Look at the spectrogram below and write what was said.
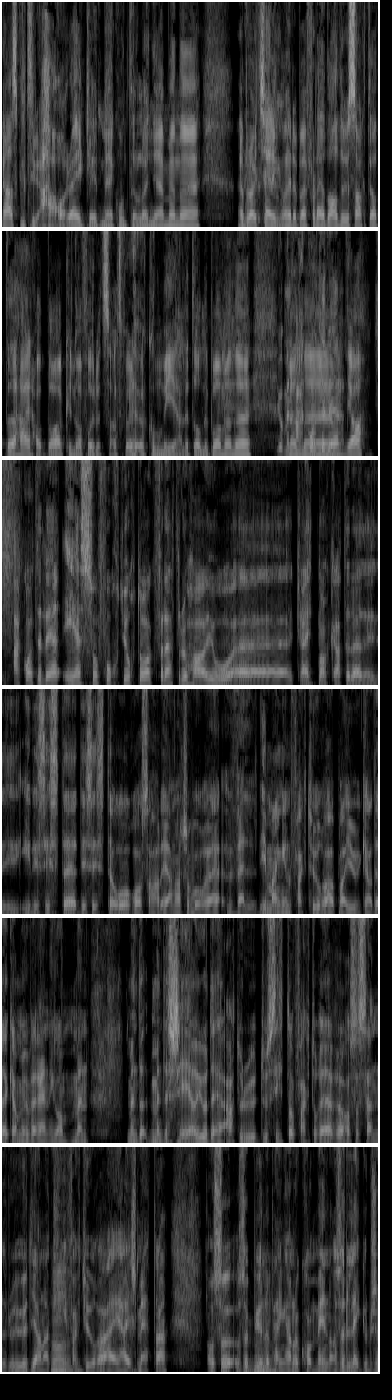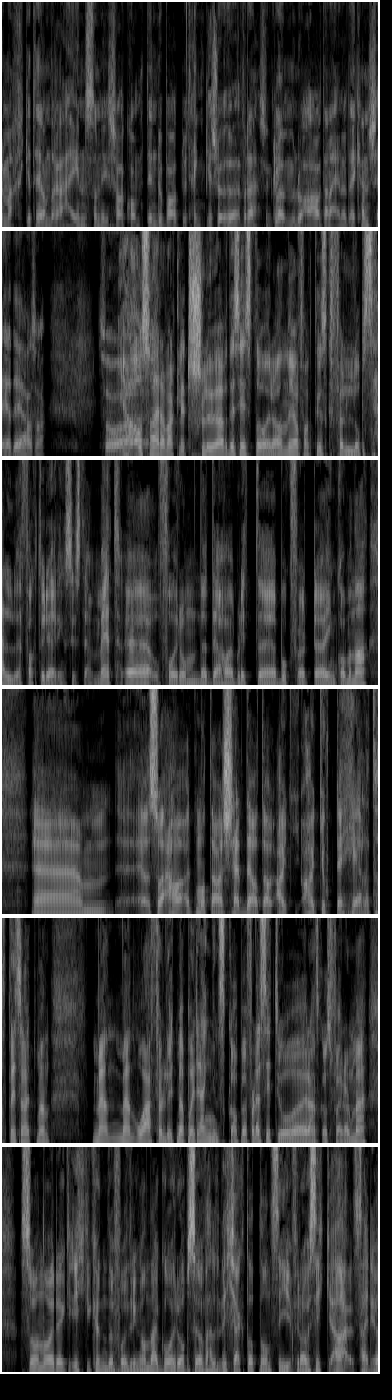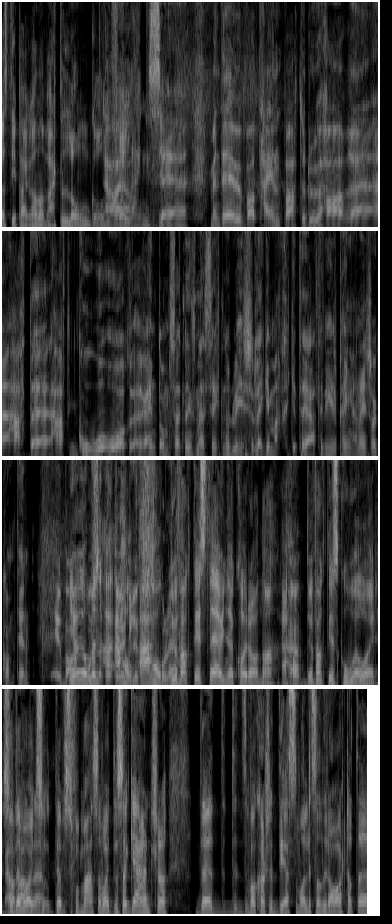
jeg skulle tro Jeg har jo egentlig litt mer kontroll enn det, men eh, det er bra ikke kjerringa hører på, for det da hadde du sagt at det her hadde hun kunnet forutsagt, for økonomi er jeg litt dårlig på, men, eh, Jo, men akkurat det eh, der Ja. Akkurat det der er så fort gjort òg. For at du har jo eh, Greit nok at det, i de siste, de siste åra så har det gjerne ikke vært veldig mange fakturaer på ei uke. Det kan vi jo være enige om. Men, men, det, men det skjer jo det at du, du sitter og fakturerer, og så sender du ut gjerne ti fakturaer i ei smete. Og så, og så begynner pengene å komme inn, og så legger du ikke merke til om det er en som ikke har kommet inn. Du, bare, du tenker ikke over det. Så glemmer du av den ene. Det kan skje, det, altså. Så, Ja, og så har jeg vært litt sløv de siste årene med å faktisk følge opp selve faktureringssystemet mitt, eh, for om det, har blitt eh, bokført eh, innkommen. da. Eh, Så jeg har, på en måte har skjedd det at jeg har ikke gjort det i hele tatt, ikke sant? Men, men, men, og jeg følger ikke med på regnskapet, for det sitter jo regnskapsføreren med. Så når ikke kundefordringene der går opp, så er det veldig kjekt at noen sier fra. Hvis ikke, ja, seriøst, de pengene har vært long gone Ja, for lenge siden. Det, men det er jo bare tegn på at du har uh, hatt, eh, hatt gode år rent omsetningsmessig, når du ikke legger merke til at de pengene ikke har kommet inn. Det er jo bare Jo, jo, positivt. jeg, jeg, jeg hadde jo faktisk det under korona. Jeg hadde jo faktisk gode år. Så det var ikke så, det, for meg så var det ikke så gærent. Så det, det, det var kanskje det som var litt sånn rart, at det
